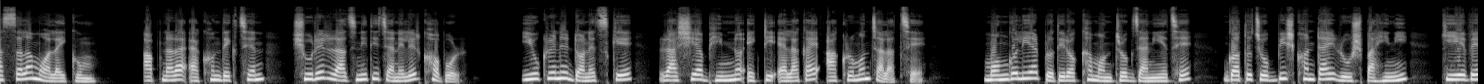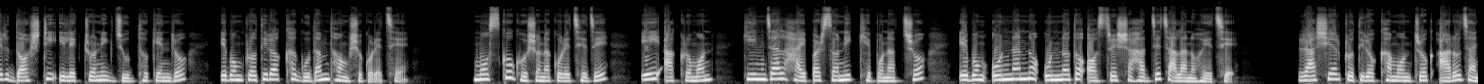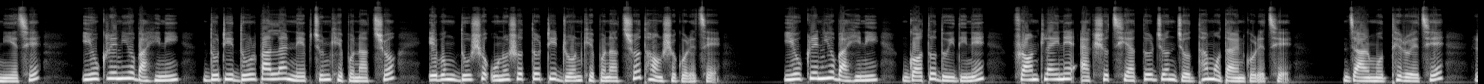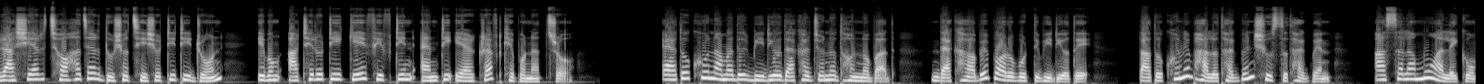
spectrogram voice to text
আসসালামু আলাইকুম। আপনারা এখন দেখছেন সুরের রাজনীতি চ্যানেলের খবর। ইউক্রেনের ডনেটসকে রাশিয়া ভিন্ন একটি এলাকায় আক্রমণ চালাচ্ছে। মঙ্গোলিয়ার প্রতিরক্ষা মন্ত্রক জানিয়েছে, গত চব্বিশ ঘণ্টায় রুশ বাহিনী কিয়েভের দশটি ইলেকট্রনিক যুদ্ধকেন্দ্র এবং প্রতিরক্ষা গুদাম ধ্বংস করেছে। মস্কো ঘোষণা করেছে যে, এই আক্রমণ কিনজাল হাইপারসনিক ক্ষেপণাস্ত্র এবং অন্যান্য উন্নত অস্ত্রের সাহায্যে চালানো হয়েছে। রাশিয়ার প্রতিরক্ষা মন্ত্রক আরও জানিয়েছে, ইউক্রেনীয় বাহিনী দুটি দূরপাল্লার নেপচুন ক্ষেপণাস্ত্র এবং দুশো উনসত্তরটি ড্রোন ক্ষেপণাস্ত্র ধ্বংস করেছে। ইউক্রেনীয় বাহিনী গত দুই দিনে ফ্রন্টলাইনে একশো ছিয়াত্তর জন যোদ্ধা মোতায়েন করেছে, যার মধ্যে রয়েছে রাশিয়ার ছ হাজার দুশো ছেষট্টিটি ড্রোন এবং আঠেরোটি কে ফিফটিন অ্যান্টি এয়ারক্রাফট ক্ষেপণাস্ত্র। এতক্ষণ আমাদের ভিডিও দেখার জন্য ধন্যবাদ। দেখা হবে পরবর্তী ভিডিওতে। ততক্ষণে ভালো থাকবেন সুস্থ থাকবেন। আসসালামু আলাইকুম।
